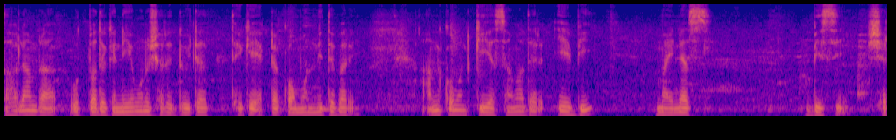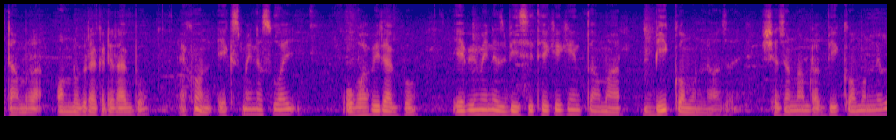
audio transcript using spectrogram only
তাহলে আমরা উৎপাদকের নিয়ম অনুসারে দুইটা থেকে একটা কমন নিতে পারি। আনকমন কী আছে আমাদের? এ বি মাইনাস বিসি সেটা আমরা অন্য ব্র্যাকেটে রাখব। এখন এক্স মাইনাস ওয়াই ওভাবেই রাখব। এ বি মাইনাস বিসি থেকে কিন্তু আমার বি কমন নেওয়া যায়। সেজন্য আমরা বি কমন নেব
